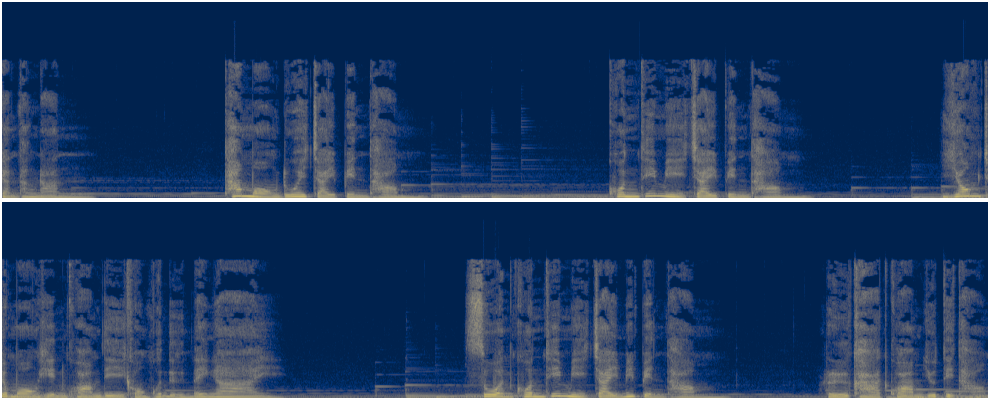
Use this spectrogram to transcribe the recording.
กันทั้งนั้น ถ้ามองด้วยใจเป็นธรรม คนที่มีใจเป็นธรรม ย่อมจะมองเห็นความดีของคนอื่นได้ง่าย ส่วนคนที่มีใจไม่เป็นธรรม หรือขาดความยุติธรรม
